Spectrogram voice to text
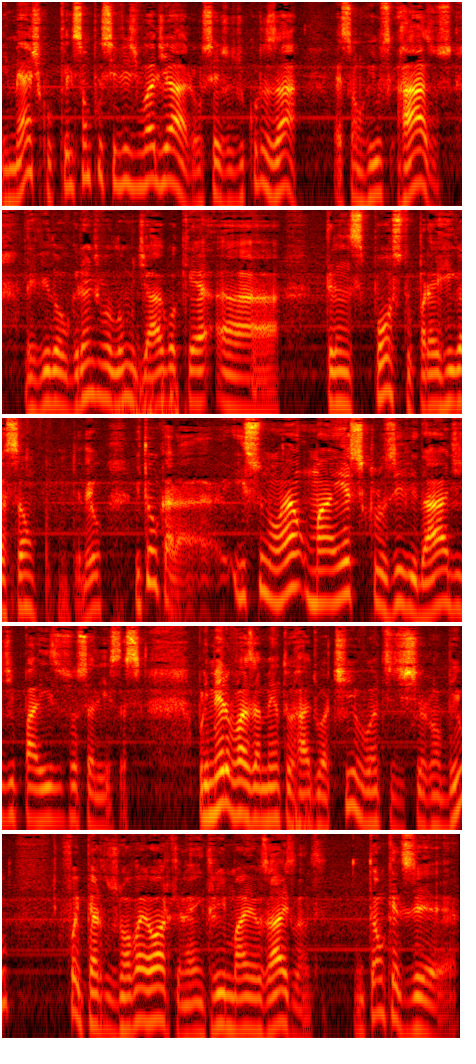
e México, que eles são possíveis de vadiar, ou seja, de cruzar. É, são rios rasos, devido ao grande volume de água que é a, transposto para irrigação, entendeu? Então, cara, isso não é uma exclusividade de países socialistas. Primeiro vazamento radioativo antes de Chernobyl foi perto de Nova York, né, em Three Miles Island. Então, quer dizer,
